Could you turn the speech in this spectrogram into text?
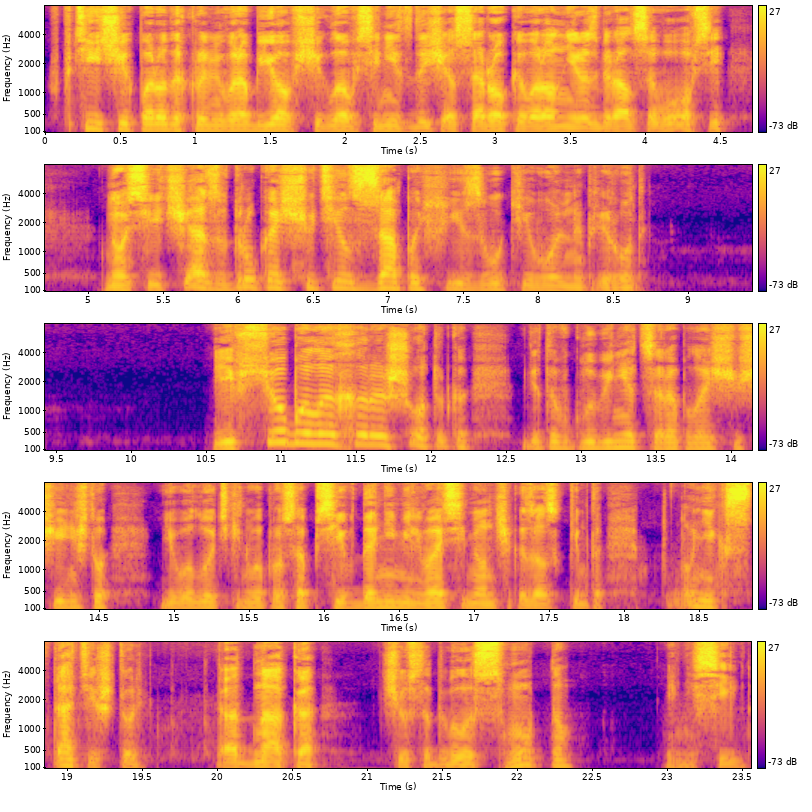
в птичьих породах, кроме воробьев, щеглов, синиц, да еще сорок и ворон не разбирался вовсе, но сейчас вдруг ощутил запахи и звуки вольной природы. И все было хорошо, только где-то в глубине царапало ощущение, что его Лодькин вопрос о псевдониме Льва Семеновича казался каким-то, ну, не кстати, что ли. Однако чувство это было смутным и не сильным.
